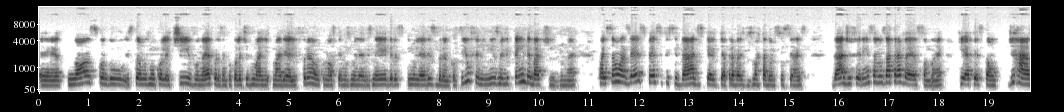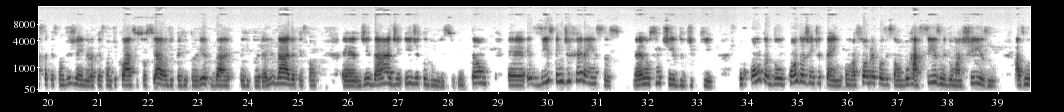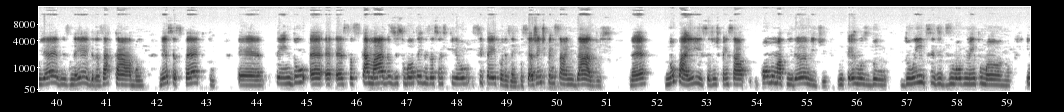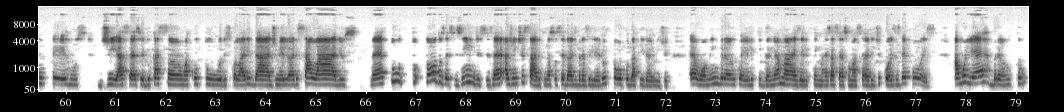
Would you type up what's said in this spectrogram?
É, nós, quando estamos num coletivo, né, por exemplo, o coletivo Marielle Franco, nós temos mulheres negras e mulheres brancas. E o feminismo, ele tem debatido, né, quais são as especificidades que, que através dos marcadores sociais da diferença, nos atravessam, né, que é a questão de raça, a questão de gênero, a questão de classe social, de territorialidade, a questão é, de idade e de tudo isso. Então, é, existem diferenças, né, no sentido de que, por conta do. Quando a gente tem uma sobreposição do racismo e do machismo, as mulheres negras acabam, nesse aspecto, é, tendo é, é, essas camadas de subalternizações que eu citei, por exemplo. Se a gente pensar em dados, né, no país, se a gente pensar como uma pirâmide em termos do, do índice de desenvolvimento humano, em termos de acesso à educação, à cultura, escolaridade, melhores salários, né? Tu, tu, todos esses índices, né? A gente sabe que na sociedade brasileira o topo da pirâmide é o homem branco, é ele que ganha mais, ele que tem mais acesso a uma série de coisas. Depois, a mulher branca,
